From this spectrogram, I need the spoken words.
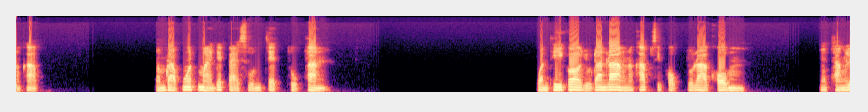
นะครับสำหรับงวดใหม่ได้แปดศูนย์เจ็ดถูกทัน วันที่ก็อยู่ด้านล่างนะครับสิบหกตุลาคมในทางเล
